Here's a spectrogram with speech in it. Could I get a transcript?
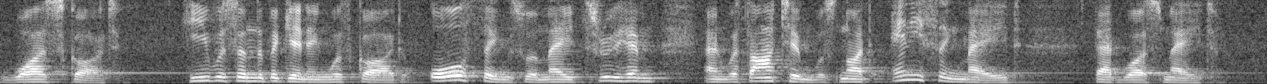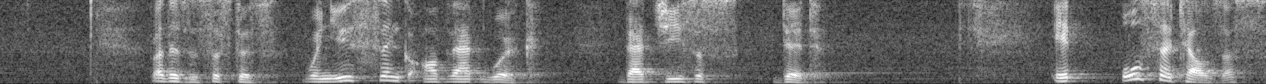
was God. He was in the beginning with God. All things were made through him, and without him was not anything made that was made. Brothers and sisters, when you think of that work that Jesus did, it also tells us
